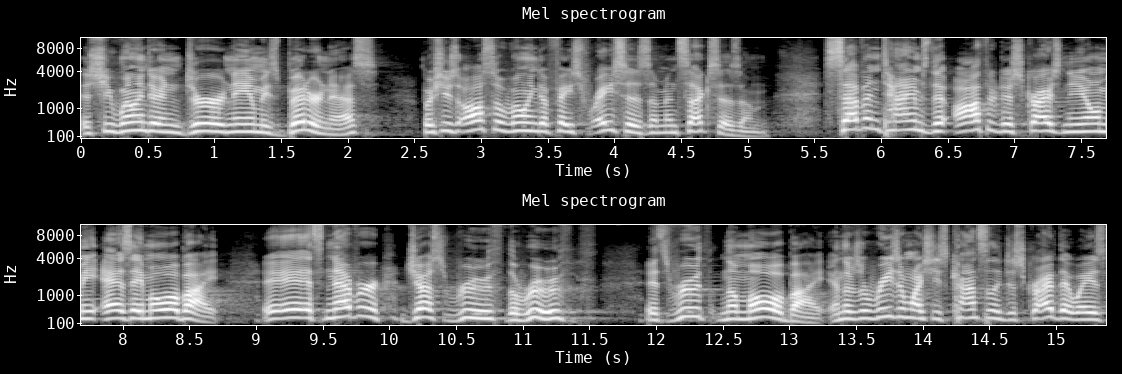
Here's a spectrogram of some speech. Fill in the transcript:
is she willing to endure Naomi's bitterness, but she's also willing to face racism and sexism. Seven times the author describes Naomi as a Moabite. It's never just Ruth, the Ruth. It's Ruth the Moabite. And there's a reason why she's constantly described that way is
